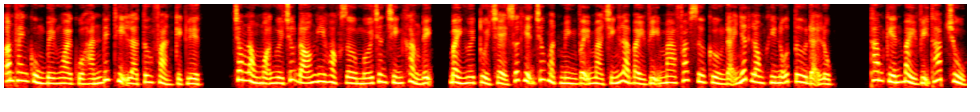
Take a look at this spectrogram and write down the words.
Âm thanh cùng bề ngoài của hắn đích thị là tương phản kịch liệt. Trong lòng mọi người trước đó nghi hoặc giờ mới chân chính khẳng định, bảy người tuổi trẻ xuất hiện trước mặt mình vậy mà chính là bảy vị ma pháp sư cường đại nhất long khí nỗ tư đại lục. Tham kiến bảy vị tháp chủ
